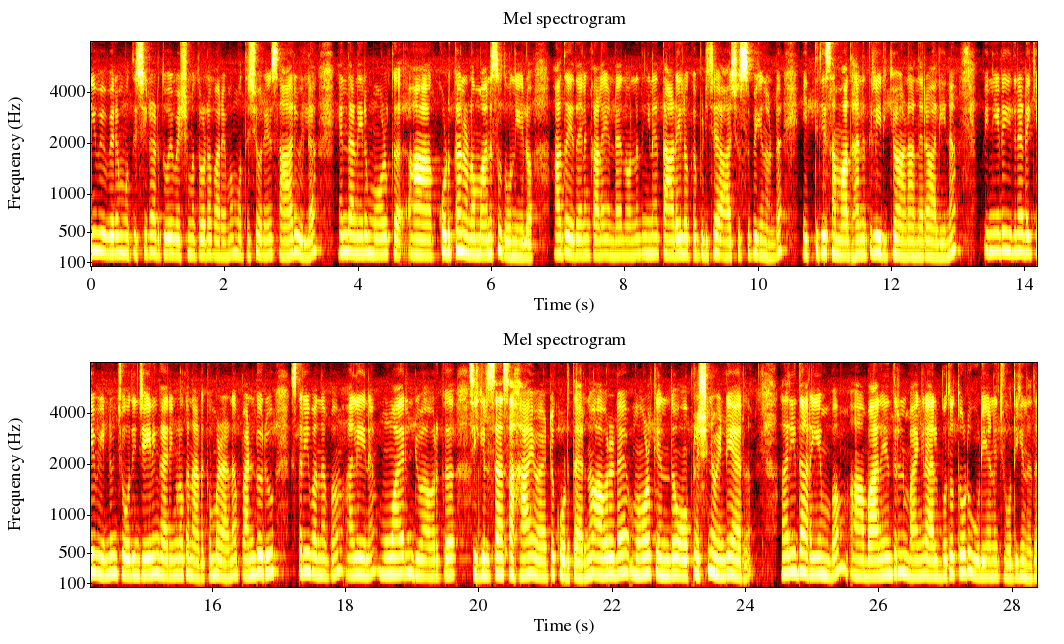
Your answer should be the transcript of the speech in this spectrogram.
ഈ വിവരം മുത്തശ്ശിയുടെ അടുത്ത് പോയി വിഷമത്തോടെ പറയുമ്പോൾ മുത്തശ്ശി പറയും സാരമില്ല. എന്താണേലും മോൾക്ക് കൊടുക്കാനുള്ള മനസ്സ് തോന്നിയല്ലോ. അത് ഏതായാലും കളയണ്ടെന്ന് പറഞ്ഞത് ഇങ്ങനെ താടയിലൊക്കെ പിടിച്ച് ആശ്വസിപ്പിക്കുന്നുണ്ട്. ഇത്തിരി സമാധാനത്തിലിരിക്കുവാണ് അന്നേരം ആലീന. പിന്നീട് ഇതിനിടയ്ക്ക് വീണ്ടും ചോദ്യം ചെയ്യലും കാര്യങ്ങളൊക്കെ നടക്കുമ്പോഴാണ് പണ്ടൊരു സ്ത്രീ വന്നപ്പം അലീന മൂവായിരം രൂപ അവർക്ക് ചികിത്സാ സഹായമായിട്ട് കൊടുത്തായിരുന്നു. അവരുടെ മോൾക്ക് എന്തോ ഓപ്പറേഷന് വേണ്ടിയായിരുന്നു. അന്നേരം ഇതറിയുമ്പം ബാലേന്ദ്രൻ ഭയങ്കര അത്ഭുതത്തോടു കൂടിയാണ് ചോദിക്കുന്നത്.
